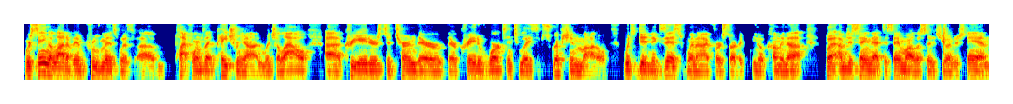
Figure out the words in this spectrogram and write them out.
We're seeing a lot of improvements with um, platforms like Patreon, which allow uh, creators to turn their their creative works into a subscription model, which didn't exist when I first started you know coming up. But I'm just saying that to say, Marla, so that you understand,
